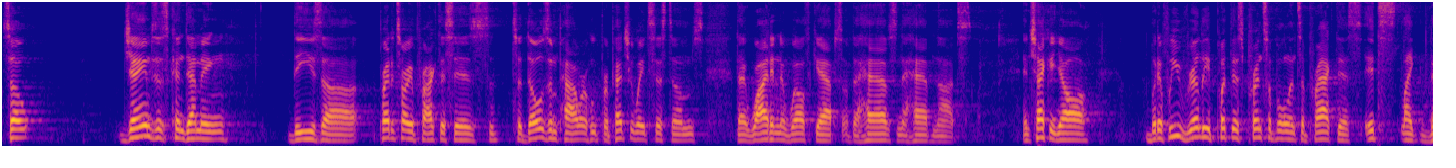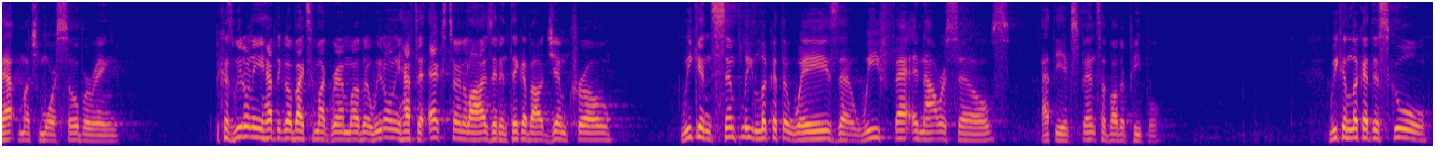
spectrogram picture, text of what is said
So, James is condemning these uh, predatory practices to, those in power who perpetuate systems that widen the wealth gaps of the haves and the have nots. And check it, y'all. But if we really put this principle into practice, it's like that much more sobering because we don't even have to go back to my grandmother. We don't even have to externalize it and think about Jim Crow. We can simply look at the ways that we fatten ourselves at the expense of other people. We can look at this school,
